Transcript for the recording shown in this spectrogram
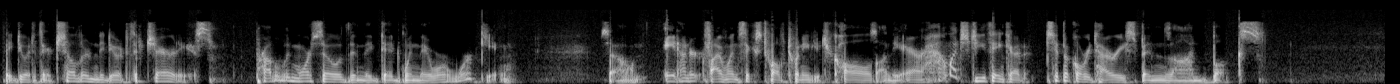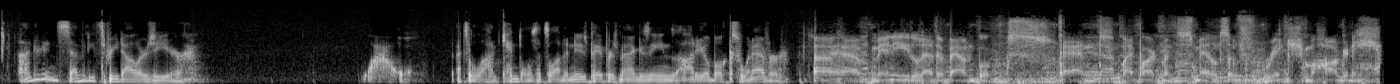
They do it to their children, they do it to their charities, probably more so than they did when they were working. So 800 516 1220 to get your calls on the air. How much do you think a typical retiree spends on books? $173 a year. Wow. That's a lot of Kindles. That's a lot of newspapers, magazines, audiobooks, whatever. I have many leather bound books, and my apartment smells of rich mahogany.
